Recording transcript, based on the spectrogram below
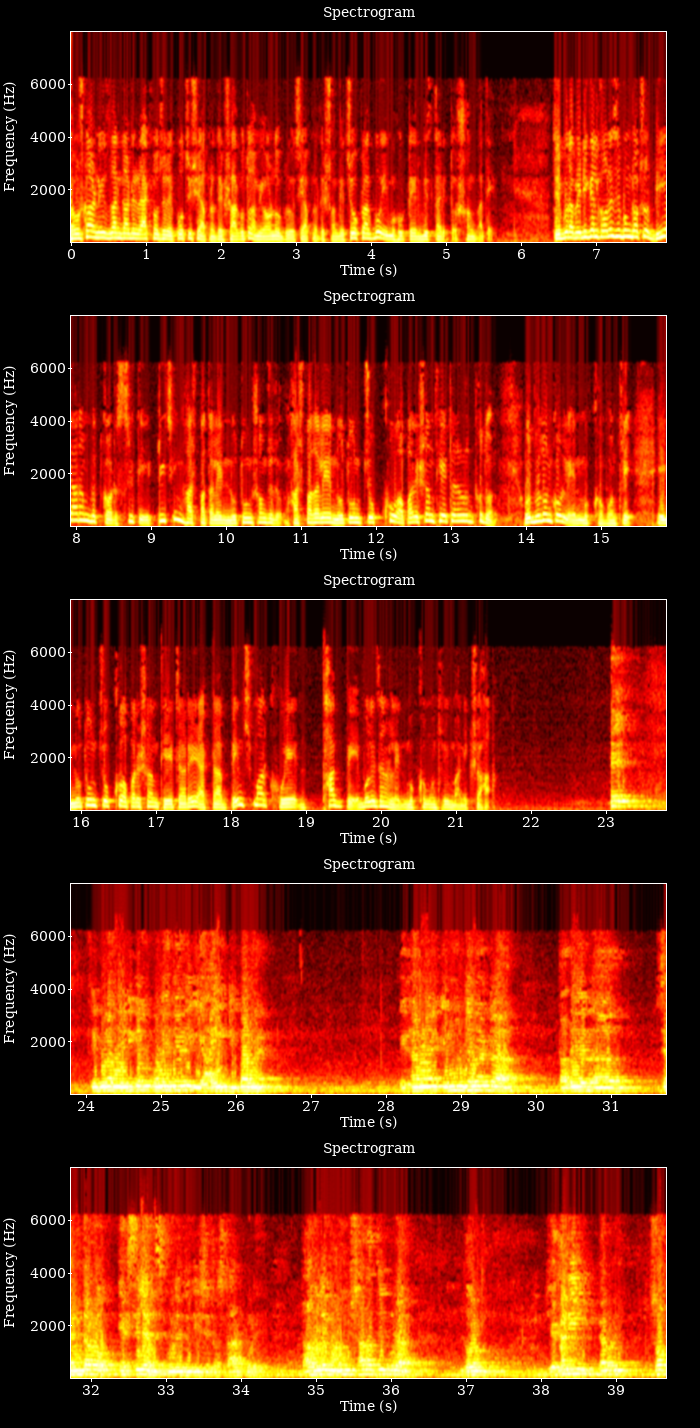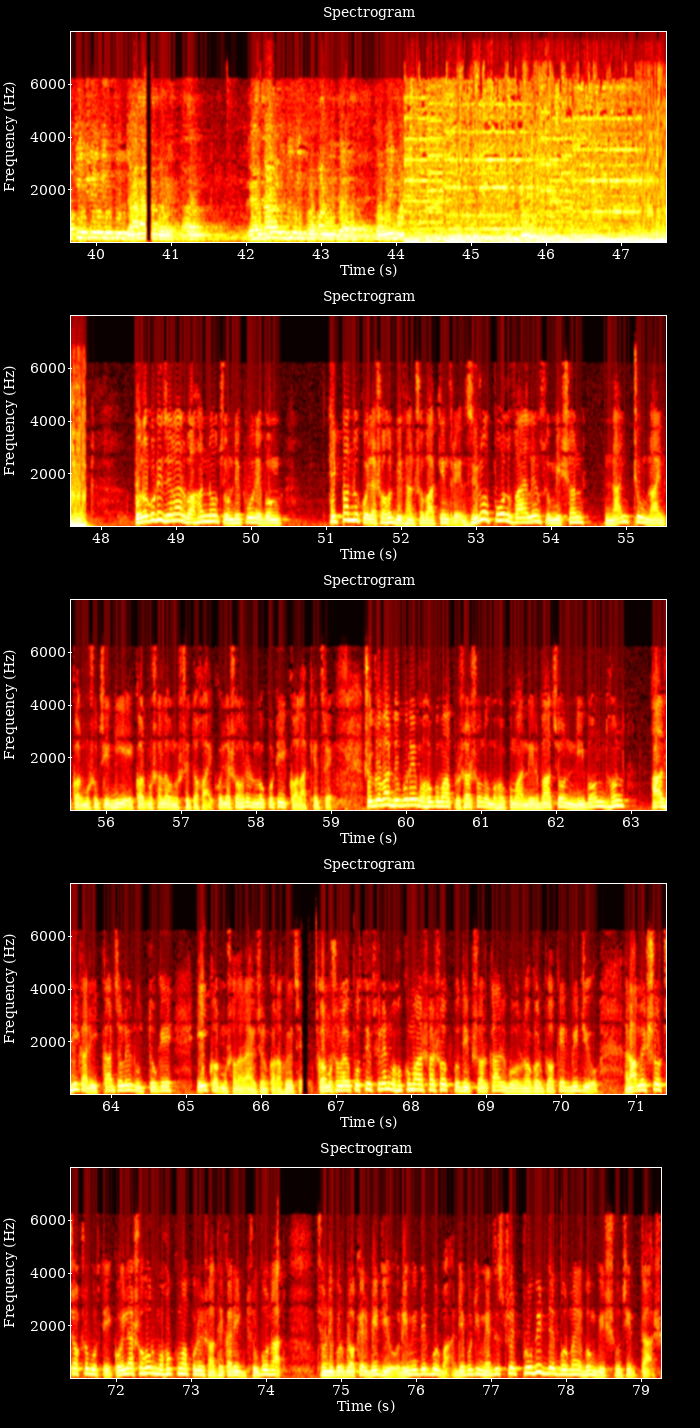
নমস্কার, নিউজ ভ্যানগার্ডের এক নজরে পঁচিশে আপনাদের স্বাগত। আমি অর্ণব রয়েছি আপনাদের সঙ্গে। চোখ রাখব এই মুহূর্তের বিস্তারিত সংবাদে। ত্রিপুরা মেডিকেল কলেজ এবং doctor B R Ambedkar Smriti teaching হাসপাতালের নতুন সংযোজন, হাসপাতালে নতুন চক্ষু অপারেশন থিয়েটারের উদ্বোধন। উদ্বোধন করলেন মুখ্যমন্ত্রী। এই নতুন চক্ষু অপারেশন থিয়েটারে একটা বেঞ্চমার্ক হয়ে থাকবে বলে জানালেন মুখ্যমন্ত্রী মানিক সাহা। ত্রিপুরা মেডিকেল কলেজের আই ডিপার্টমেন্ট এখানে এমন যেন একটা তাদের সেন্টার অফ এক্সিলেন্স করে যদি সেটা স্টার্ট করে, তাহলে মানুষ সারা ত্রিপুরা যেখানেই, কারণ সবকিছুই কিন্তু জানার পরে তার রেজাল্ট যদি প্রপারলি দেওয়া যায়, তবেই মানুষ ঊনকোটি জেলার বাহান্ন, চণ্ডীপুর এবং তিপ্পান্ন কৈলাসহর বিধানসভা কেন্দ্রে জিরো পোল ভায়োলেন্স ও মিশন নাইন টু নাইন কর্মসূচি নিয়ে কর্মশালা অনুষ্ঠিত হয়। কৈলাসহরের ঊনকোটি কলাক্ষেত্রে। শুক্রবার দুপুরে মহকুমা প্রশাসন ও মহকুমা নির্বাচন নিবন্ধন আধিকারিক কার্যালয়ের উদ্যোগে এই কর্মশালার আয়োজন করা হয়েছে। কর্মশালায় উপস্থিত ছিলেন মহকুমা শাসক প্রদীপ সরকার, গৌরনগর ব্লকের বিডিও রামেশ্বর চক্রবর্তী, কৈলাসহর মহকুমা পুলিশ আধিকারিক ধ্রুবনাথ, চণ্ডীপুর ব্লকের BDO Rimi Debbarma, deputy magistrate Prabir Debbarma এবং বিশ্বজিৎ দাস।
